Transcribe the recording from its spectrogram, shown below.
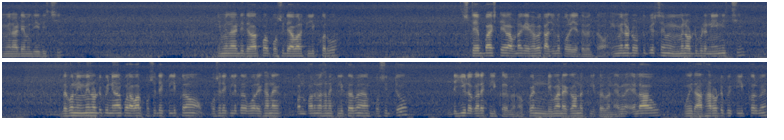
ইমেল আইডি আমি দিয়ে দিচ্ছি। ইমেল আইডি দেওয়ার পর প্রসিডে আবার ক্লিক করব। স্টেপ বাই স্টেপ আপনাকে এভাবে কাজগুলো করে যেতে হবে। তো ইমেল আইডি ওটিপি এসছে আমি ইমেল ওটিপিটা নিয়ে নিচ্ছি। দেখুন ইমেল ওটিপি নেওয়ার পর আবার প্রসিডে ক্লিক করলাম। প্রসিডে ক্লিক করার পর এখানে কনফার্মেশনে ক্লিক করবেন এবং প্রসিডও ডিজি লকারে ক্লিক করবেন। ওপেন ডিমান্ড অ্যাকাউন্টে ক্লিক করবেন। এবার allow with Aadhaar OTP click করবেন।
